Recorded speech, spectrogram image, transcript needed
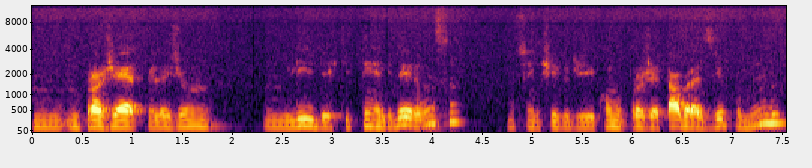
um, um projeto, eleger um, um, líder que tenha liderança, no sentido de como projetar o Brasil para o mundo,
